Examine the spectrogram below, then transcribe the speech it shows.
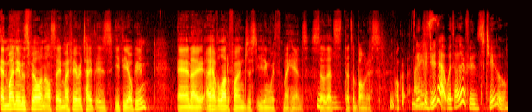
And my name is Phil, and I'll say my favorite type is Ethiopian. And I, I have a lot of fun just eating with my hands. So mm. that's that's a bonus. Okay. Nice. You could do that with other foods too.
